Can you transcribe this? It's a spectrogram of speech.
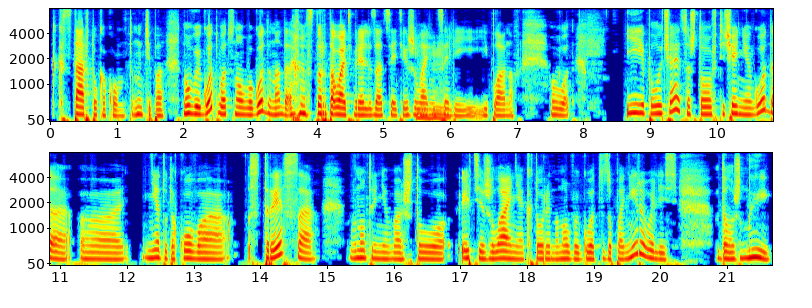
к старту какому-то. Ну, типа, Новый год, вот с Нового года надо стартовать в реализации этих желаний, Мгм. целей и, и планов. Вот. И получается, что в течение года э, нету такого стресса внутреннего, что эти желания, которые на Новый год запланировались, должны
